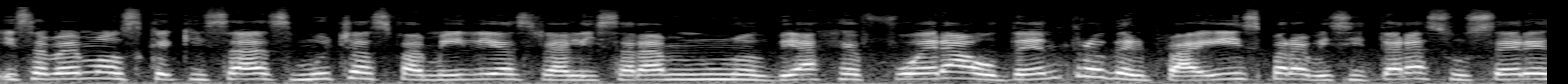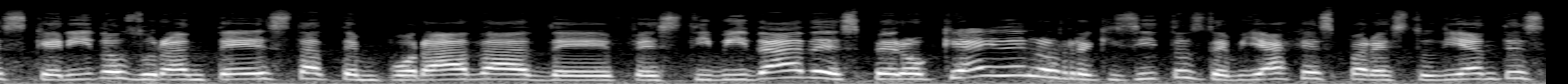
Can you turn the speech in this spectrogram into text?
Y sabemos que quizás muchas familias realizarán unos viajes fuera o dentro del país para visitar a sus seres queridos durante esta temporada de festividades. Pero ¿qué hay de los requisitos de viajes para estudiantes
